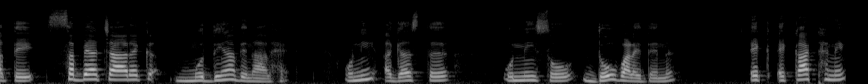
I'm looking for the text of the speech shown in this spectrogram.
ਅਤੇ ਸੱਭਿਆਚਾਰਕ ਮੁੱਦਿਆਂ ਦੇ ਨਾਲ ਹੈ। 19 ਅਗਸਤ 1902 ਵਾਲੇ ਦਿਨ ਇੱਕ ਇਕੱਠ ਨੇ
